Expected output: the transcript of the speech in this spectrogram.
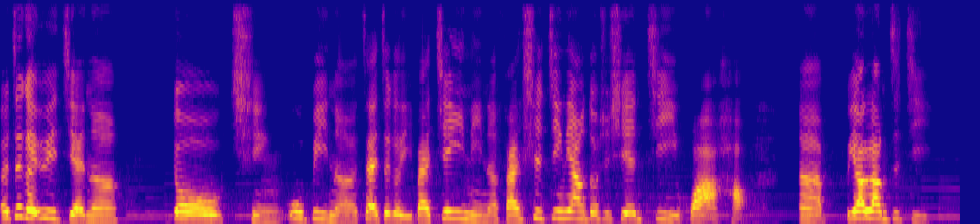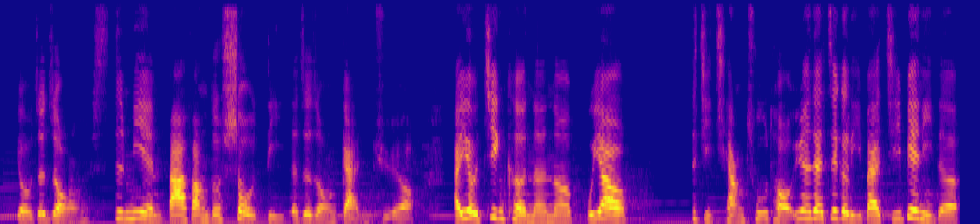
而这个郁结呢。就请务必呢，在这个礼拜建议你呢，凡事尽量都是先计划好，那不要让自己有这种四面八方都受敌的这种感觉哦。还有尽可能呢，不要自己强出头，因为在这个礼拜，即便你的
